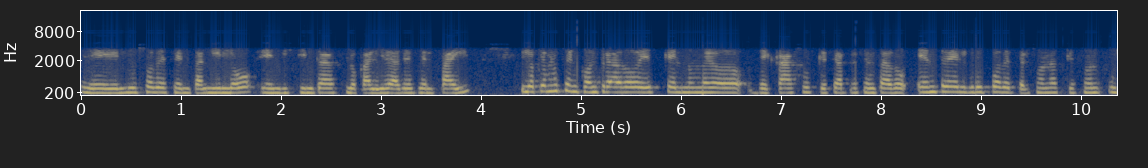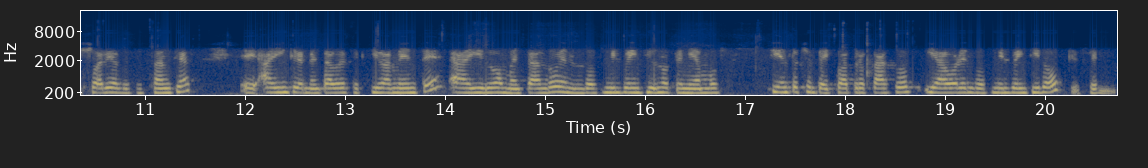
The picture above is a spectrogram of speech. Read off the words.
eh, el uso de fentanilo en distintas localidades del país y lo que hemos encontrado es que el número de casos que se ha presentado entre el grupo de personas que son usuarias de sustancias eh, ha incrementado efectivamente, ha ido aumentando. En 2021 teníamos 184 casos y ahora en 2022, que es el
